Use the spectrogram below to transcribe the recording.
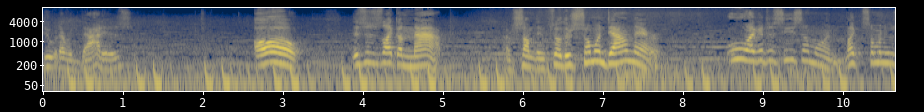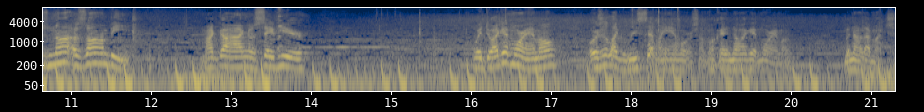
do whatever that is. Oh, this is like a map of something. So there's someone down there. Ooh, I get to see someone. Like someone who's not a zombie. My god, I'm gonna save here. Wait, do I get more ammo? Or is it like reset my ammo or something? Okay, no, I get more ammo. But not that much.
